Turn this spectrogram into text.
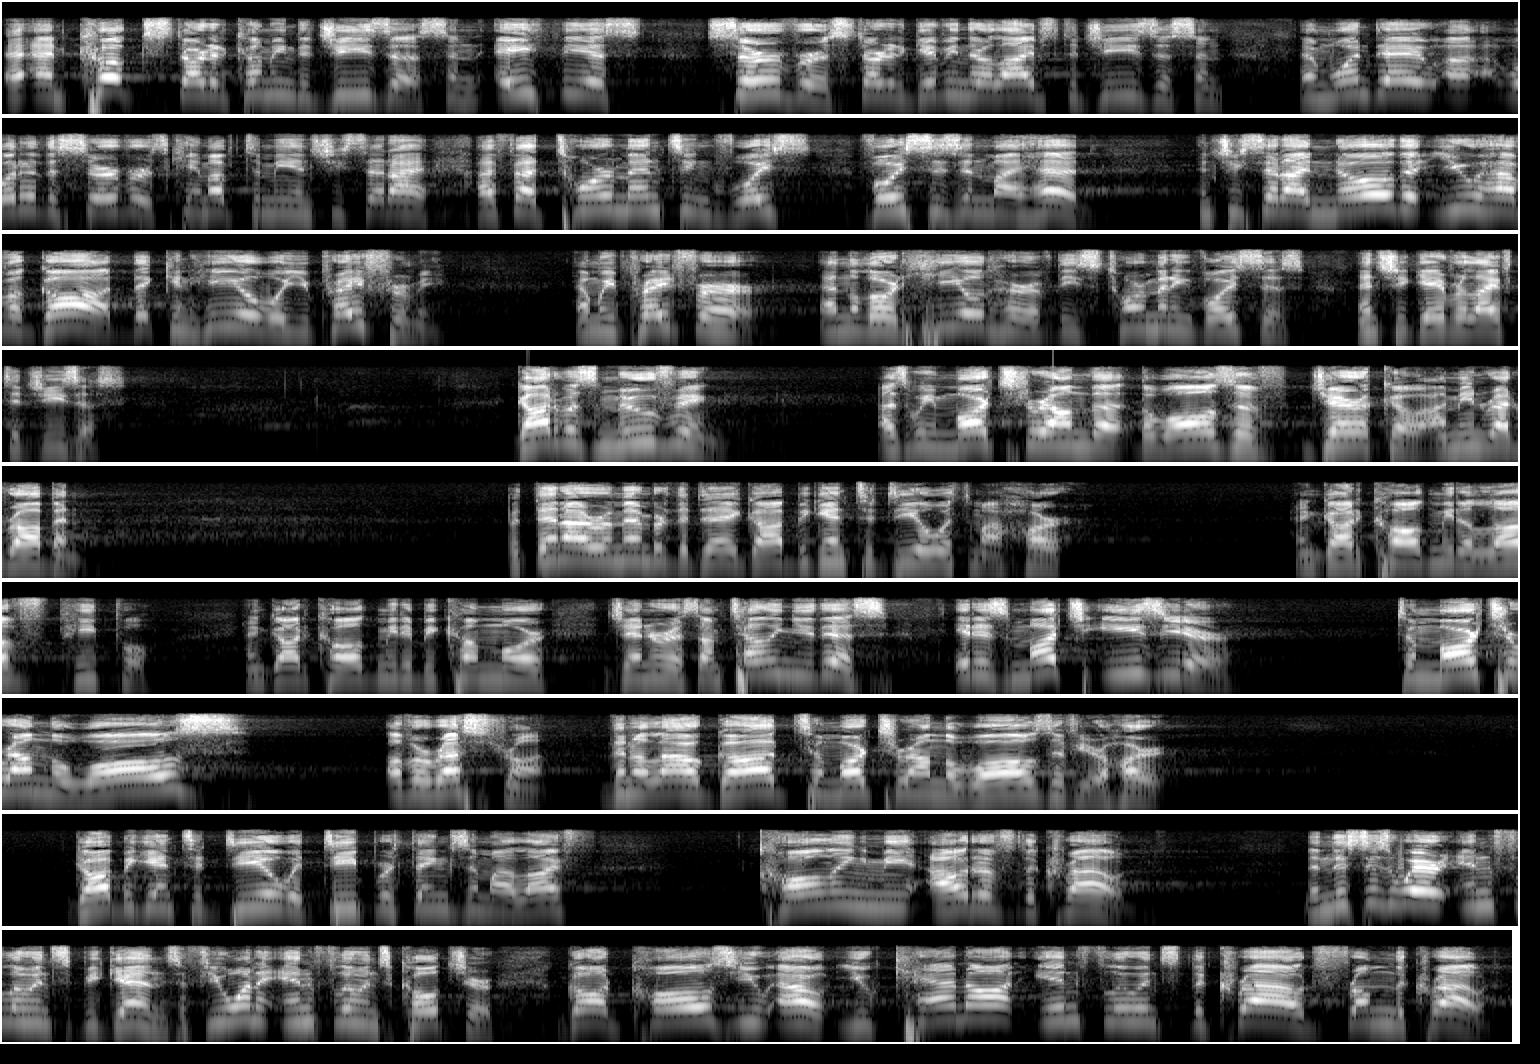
And cooks started coming to Jesus, and atheist servers started giving their lives to Jesus. And, and one day, uh, one of the servers came up to me and she said, I, I've had tormenting voice, voices in my head. And she said, I know that you have a God that can heal. Will you pray for me? And we prayed for her. And the Lord healed her of these tormenting voices, and she gave her life to Jesus. God was moving as we marched around the, the walls of Jericho, I mean Red Robin. But then I remember the day God began to deal with my heart. And God called me to love people. And God called me to become more generous. I'm telling you this it is much easier to march around the walls of a restaurant than allow God to march around the walls of your heart. God began to deal with deeper things in my life calling me out of the crowd. And this is where influence begins. If you want to influence culture, God calls you out. You cannot influence the crowd from the crowd.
